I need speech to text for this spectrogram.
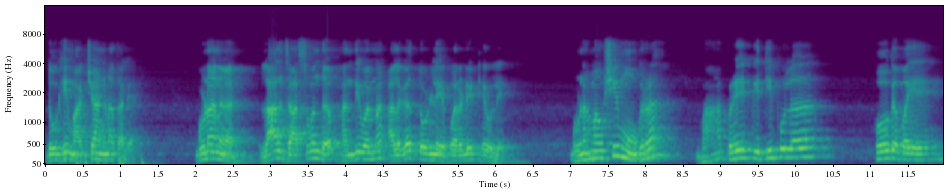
दोघी मागच्या अंगणात आल्या. गुणानं लाल जास्वंद फांदीवरनं अलगद तोडले परडीत ठेवले. गुणामावशी मोगरा? बाप रे किती फुलं? हो ग बये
